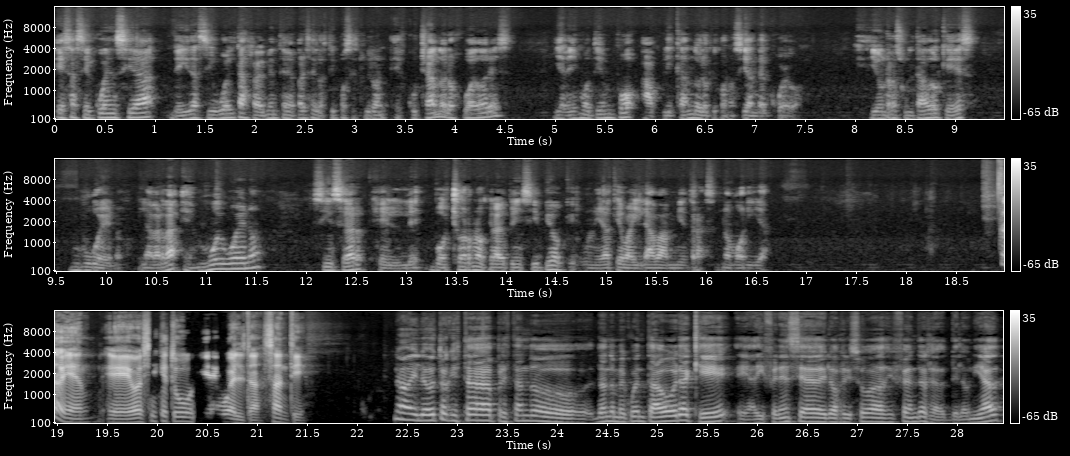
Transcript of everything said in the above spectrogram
Esa secuencia de idas y vueltas realmente me parece que los tipos estuvieron escuchando a los jugadores y al mismo tiempo aplicando lo que conocían del juego. Y un resultado que es bueno. La verdad es muy bueno, sin ser el bochorno que era al principio, que la unidad que bailaba mientras no moría. Está bien. Eh, vos decís que tuvo un día de vuelta. Santi. No, y lo otro que está prestando, dándome cuenta ahora que, eh, a diferencia de los Rizoas Defenders de la unidad,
